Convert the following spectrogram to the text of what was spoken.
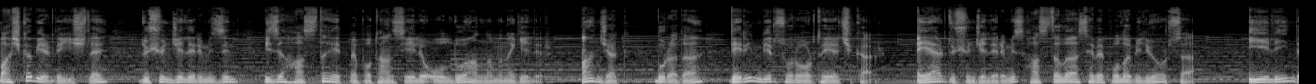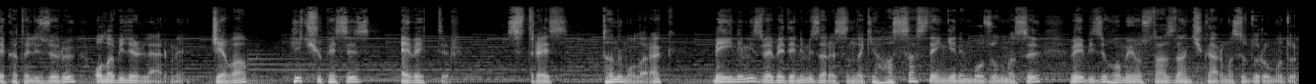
Başka bir deyişle düşüncelerimizin bizi hasta etme potansiyeli olduğu anlamına gelir. Ancak burada derin bir soru ortaya çıkar. Eğer düşüncelerimiz hastalığa sebep olabiliyorsa, iyiliğin de katalizörü olabilirler mi? Cevap hiç şüphesiz evettir. Stres, tanım olarak beynimiz ve bedenimiz arasındaki hassas dengenin bozulması ve bizi homeostazdan çıkarması durumudur.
